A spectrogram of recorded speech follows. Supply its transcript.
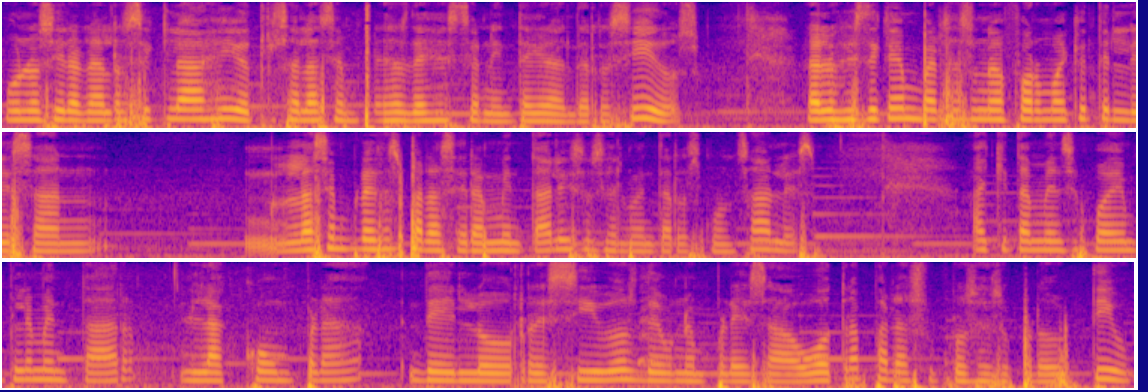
Unos irán al reciclaje y otros a las empresas de gestión integral de residuos. La logística inversa es una forma que utilizan las empresas para ser ambiental y socialmente responsables. Aquí también se puede implementar la compra de los residuos de una empresa u otra para su proceso productivo.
